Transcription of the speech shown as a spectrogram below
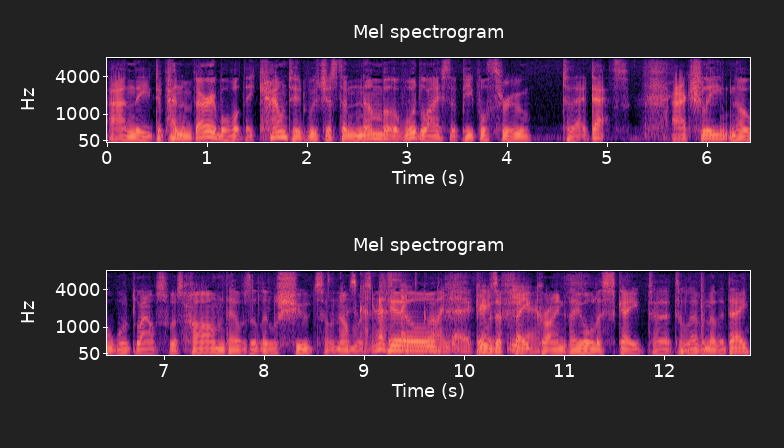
And the dependent variable, what they counted, was just the number of woodlice that people threw to their deaths. Actually, no woodlouse was harmed. There was a little shoot, so no one was killed. Okay. It was a fake yeah. grind. They all escaped uh, to live another day.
